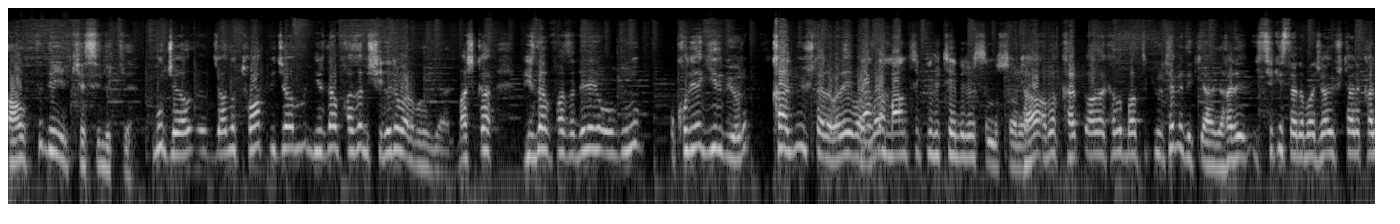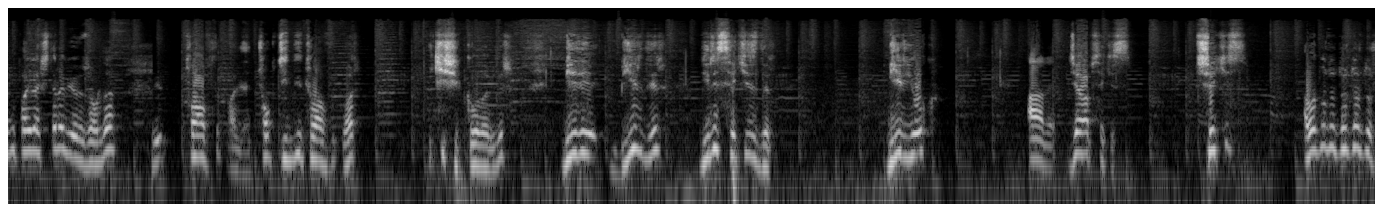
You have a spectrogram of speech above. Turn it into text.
6 değil kesinlikle. Bu canlı, tuhaf bir canlı birden fazla bir şeyleri var bunun yani. Başka birden fazla neler olduğunu o konuya girmiyorum. Kalbi 3 tane var Biraz da eyvallah. mantık yürütebilirsin bu soruya. Tamam ama kalple alakalı mantık yürütemedik yani. Hani 8 tane bacağı 3 tane kalbi paylaştıramıyoruz orada. Bir tuhaflık var yani. Çok ciddi tuhaflık var. İki şıkkı olabilir. Biri 1'dir, biri 8'dir. Bir yok, Abi Cevap 8. 8. Ama dur dur dur dur.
